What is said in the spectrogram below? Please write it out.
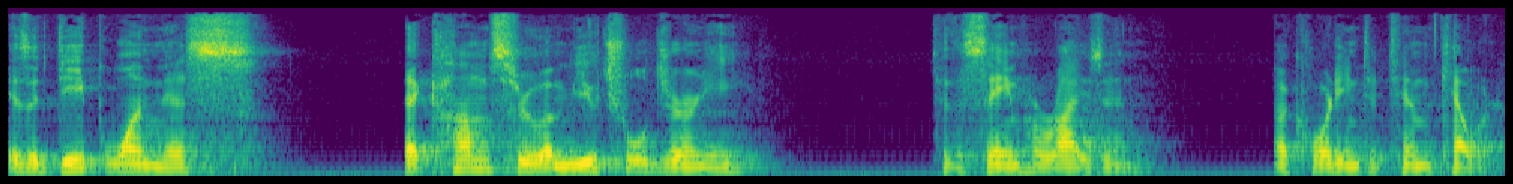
is a deep oneness that comes through a mutual journey to the same horizon, according to Tim Keller.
